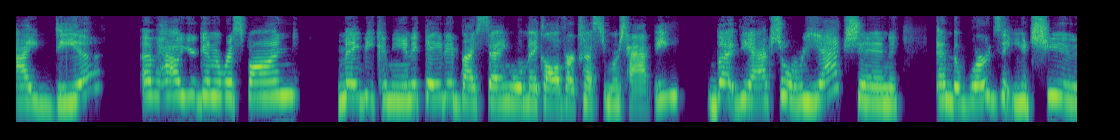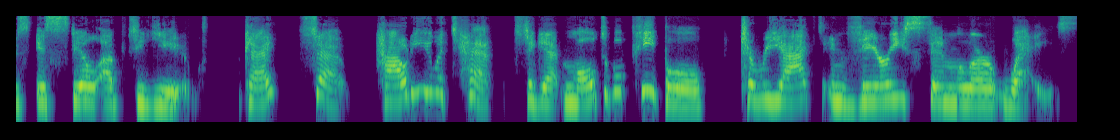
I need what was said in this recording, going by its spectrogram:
idea of how you're going to respond may be communicated by saying we'll make all of our customers happy, but the actual reaction and the words that you choose is still up to you. Okay. So, how do you attempt to get multiple people to react in very similar ways?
